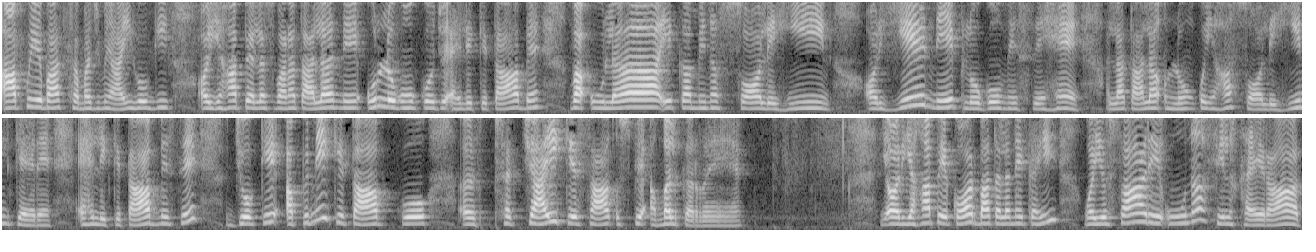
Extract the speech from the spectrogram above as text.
آپ کو یہ بات سمجھ میں آئی ہوگی اور یہاں پہ اللہ سبحانہ تعالیٰ نے ان لوگوں کو جو اہل کتاب ہیں وہ اولا ایک من صالحین اور یہ نیک لوگوں میں سے ہیں۔ اللہ تعالیٰ ان لوگوں کو یہاں صالحین کہہ رہے ہیں۔ اہل کتاب میں سے جو کہ اپنی کتاب کو سچائی کے ساتھ اس پہ عمل کر رہے ہیں۔ اور یہاں پہ ایک اور بات اللہ نے کہی وہ یو سارے اونا فل خیرات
